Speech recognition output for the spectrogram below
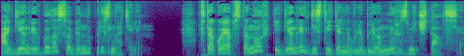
а Генрих был особенно признателен. В такой обстановке Генрих, действительно влюбленный, размечтался.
